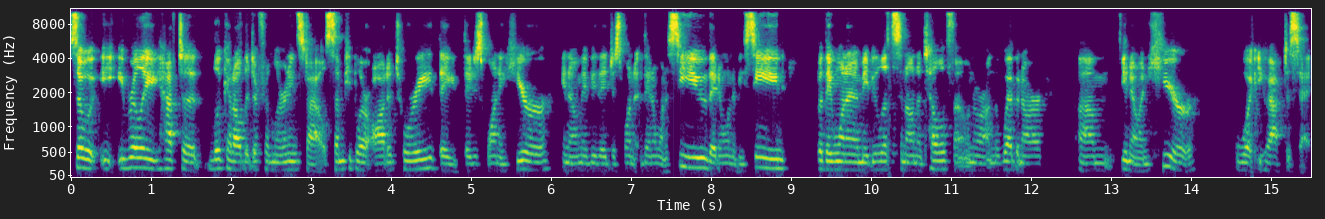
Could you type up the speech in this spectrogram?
So you really have to look at all the different learning styles. Some people are auditory they they just want to hear you know maybe they just want to, they don't want to see you they don't want to be seen but they want to maybe listen on a telephone or on the webinar um, you know and hear what you have to say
